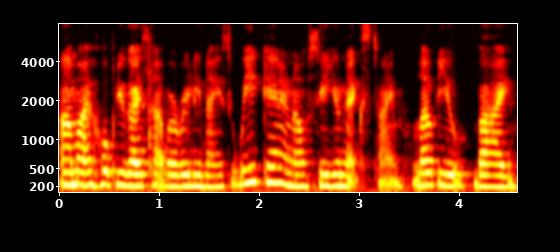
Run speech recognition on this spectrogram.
Um i hope you guys have a really nice weekend and i'll see you next time. Love you. Bye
